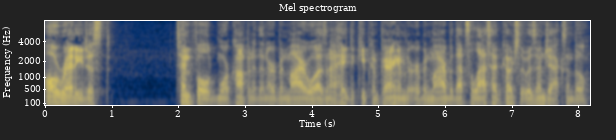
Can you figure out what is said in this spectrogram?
already just tenfold more competent than Urban Meyer was. And I hate to keep comparing him to Urban Meyer, but that's the last head coach that was in Jacksonville.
